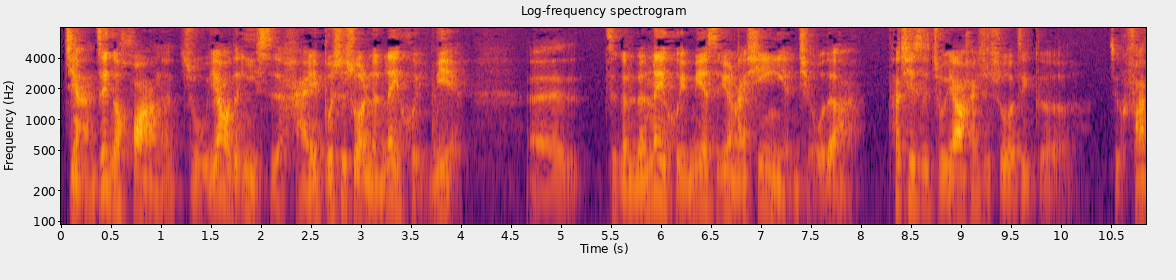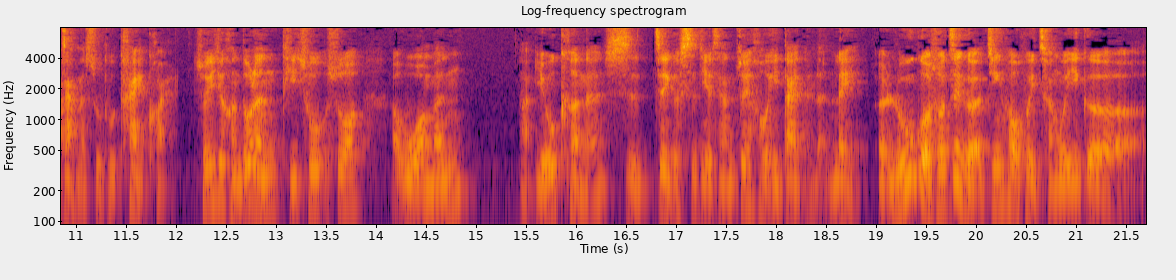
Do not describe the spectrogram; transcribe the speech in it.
讲这个话呢，主要的意思还不是说人类毁灭，呃，这个人类毁灭是用来吸引眼球的哈。它其实主要还是说这个这个发展的速度太快，所以就很多人提出说，呃，我们啊有可能是这个世界上最后一代的人类。呃，如果说这个今后会成为一个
